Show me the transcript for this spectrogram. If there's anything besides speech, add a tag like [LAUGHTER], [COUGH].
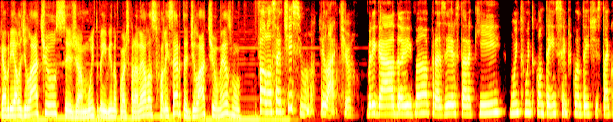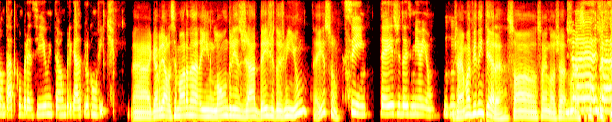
Gabriela Dilatio, seja muito bem-vinda a Conversas Paralelas. Falei certo? É Dilatio mesmo? Falou certíssimo, Dilatio. Obrigada, Ivan. Prazer estar aqui. Muito, muito contente, sempre contente de estar em contato com o Brasil. Então, obrigada pelo convite. Uh, Gabriela, você mora na, em Londres já desde 2001, é isso? Sim, desde 2001. Uhum. Já é uma vida inteira, só, só em Londres. Já, já é, [LAUGHS] já,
